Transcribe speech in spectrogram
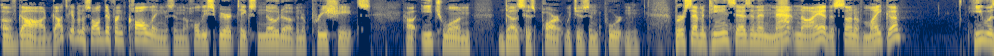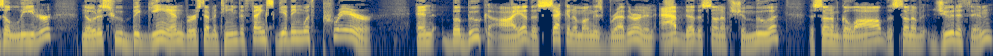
of God. God's given us all different callings, and the Holy Spirit takes note of and appreciates how each one does his part, which is important. Verse 17 says, And then Mattaniah, the son of Micah, he was a leader, notice, who began, verse 17, the thanksgiving with prayer. And Bakbukiah, the second among his brethren, and Abda, the son of Shammua, the son of Galal, the son of Jeduthun.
